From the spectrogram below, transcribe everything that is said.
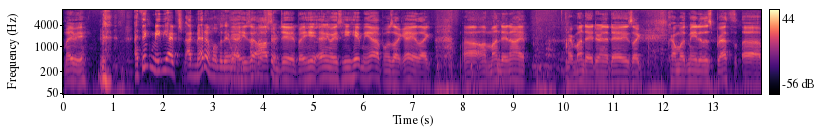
maybe. I think maybe I've I've met him over there. Yeah, he's I'm an awesome sure. dude. But he, anyways, he hit me up and was like, "Hey, like, uh, on Monday night or Monday during the day, he's like, come with me to this breath, uh,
